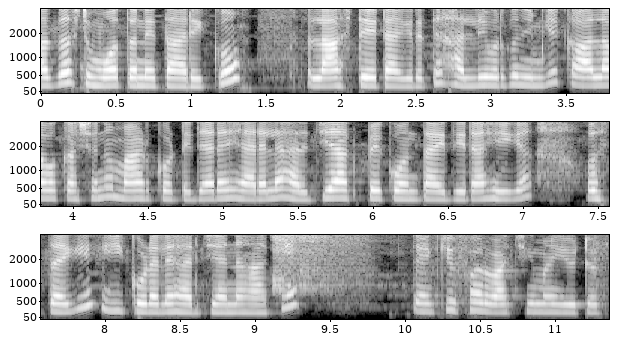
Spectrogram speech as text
ಆಗಸ್ಟ್ ಮೂವತ್ತೊಂದನೇ ತಾರೀಕು ಲಾಸ್ಟ್ ಡೇಟ್ ಆಗಿರುತ್ತೆ. ಅಲ್ಲಿವರೆಗೂ ನಿಮಗೆ ಕಾಲಾವಕಾಶನ ಮಾಡಿಕೊಟ್ಟಿದ್ದಾರೆ. ಯಾರೆಲ್ಲ ಅರ್ಜಿ ಹಾಕಬೇಕು ಅಂತ ಇದ್ದೀರಾ ಈಗ ಹೊಸದಾಗಿ ಈ ಕೂಡಲೇ ಅರ್ಜಿಯನ್ನು ಹಾಕಿ. Thank you for watching my YouTube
